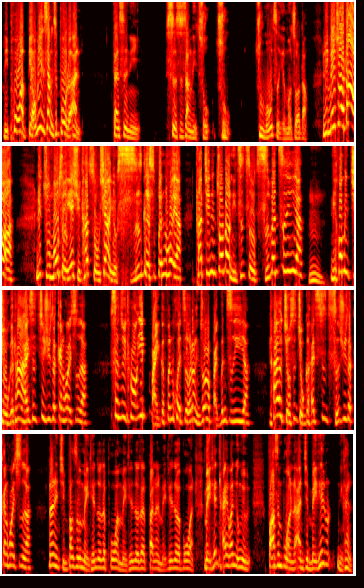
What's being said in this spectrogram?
你破案表面上是破了案，但是你事实上你主主。主谋者有没有做到？你没做到啊！你主谋者也许他手下有十个是分会啊，他今天抓到你只只有十分之一啊。嗯，你后面九个他还是继续在干坏事啊，甚至于他有一百个分会只有让你抓到百分之一啊，他有九十九个还是持续在干坏事啊。那你警方是不是每天都在破案，每天都在办案，每天都在破案，每天台湾永远发生不完的案件，每天你看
